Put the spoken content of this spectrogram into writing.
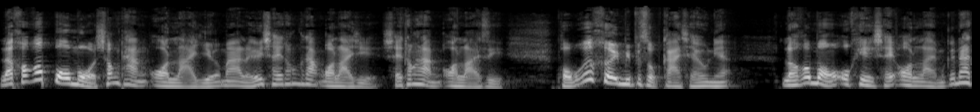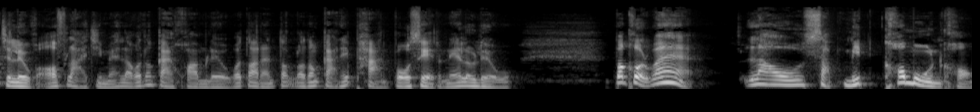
แล้วเขาก็โปรโมทช่องทางออนไลน์เยอะมากเลยใช้ช่องทางออนไลน์สิใช้ช่องทางออนไลน์สิผมก็เคยมีประสบการณ์ใช้ตรงนี้เราก็มองโอเคใช้ออนไลน์มันก็น่าจะเร็วกว่าออฟไลน์จริงไหมเราก็ต้องการความเร็วว่าตอนนั้นเราต้องการให้ผ่าน process ตรงนี้เราเร็วปรากฏว่าเรา submit ข้อมูลของ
